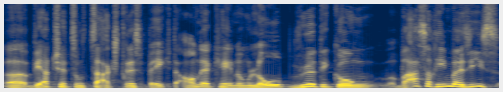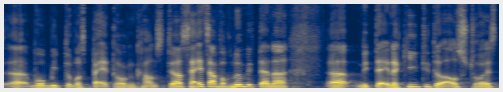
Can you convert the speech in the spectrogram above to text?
äh, Wertschätzung sagst, Respekt, Anerkennung, Lob, Würdigung, was auch immer es ist, äh, womit du was beitragen kannst. Ja, sei es einfach nur mit deiner, äh, mit der Energie, die du ausstreust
